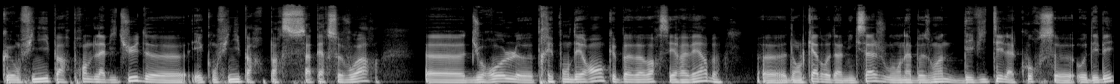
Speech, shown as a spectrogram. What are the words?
qu'on finit par prendre l'habitude euh, et qu'on finit par, par s'apercevoir euh, du rôle prépondérant que peuvent avoir ces reverbs euh, dans le cadre d'un mixage où on a besoin d'éviter la course euh, au dB.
